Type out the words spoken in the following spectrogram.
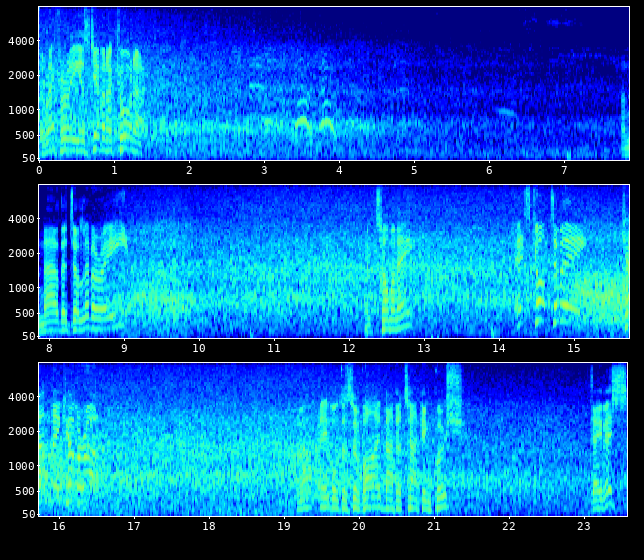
The referee has given a corner. And now the delivery. McTominay. It's got to be! Can they cover up? Well, able to survive that attacking push. Davis.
